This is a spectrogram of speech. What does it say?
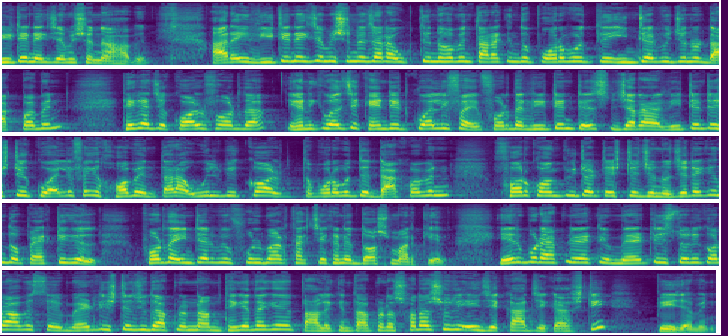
রিটেন এক্সামিশন নেওয়া হবে। আর এই রিটেন এক্সামিশনে যারা উত্তীর্ণ হবেন, তারা কিন্তু পরবর্তীতে ইন্টারভিউর জন্য ডাক পাবেন। ঠিক আছে? কল ফর দ্য এখানে কি বলছে? Candidate qualify for the written test যারা রিটেন টেস্টে কোয়ালিফাই হবেন, তারা উইল বি কল্ড তো পরবর্তীতে ডাক পাবেন ফর কম্পিউটার টেস্টের জন্য, যেটা কিন্তু practical for the interview full mark থাকছে এখানে দশ মার্কের। এরপরে আপনার একটি মেরিট লিস্ট তৈরি করা হবে। সেই মেরিট লিস্টে যদি আপনার নাম থেকে থাকে, তাহলে কিন্তু আপনারা সরাসরি এই যে কাজ এই কাজটি পেয়ে যাবেন।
